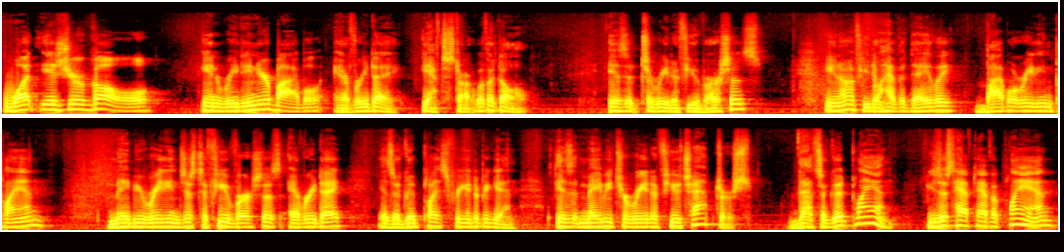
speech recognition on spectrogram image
What is your goal in reading your Bible every day? You have to start with a goal. Is it to read a few verses? You know, if you don't have a daily Bible reading plan, maybe reading just a few verses every day is a good place for you to begin. Is it maybe to read a few chapters? That's a good plan. You just have to have a plan.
